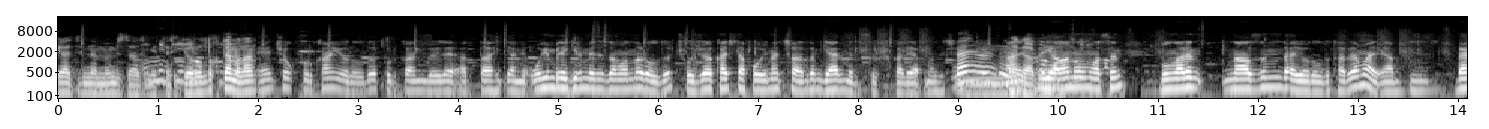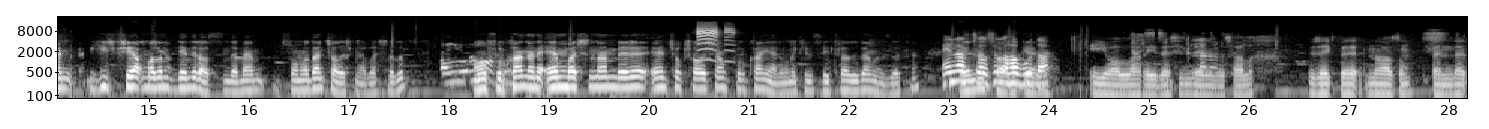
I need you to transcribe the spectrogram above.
Biraz dinlenmemiz lazım Emre yeter. Yorulduk değil mi lan? En çok Furkan yoruldu. Furkan böyle hatta yani oyun bile girmediği zamanlar oldu. Çocuğa kaç defa oyuna çağırdım gelmedi sırf şu kale yapmak için. Ben. Yani Aga şimdi yalan olmasın. Bunların Nazım da yoruldu tabii ama yani biz, ben hiçbir şey yapmadım denir aslında. Ben sonradan çalışmaya başladım. Ama Furkan hani en başından beri en çok çalışan Furkan yani. Ona kimse itiraz edemez zaten. En az Eline çalışan sağlık daha burada. yani. Eyvallah Reyda sizin de elinize sağlık. Özellikle Nazım benden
